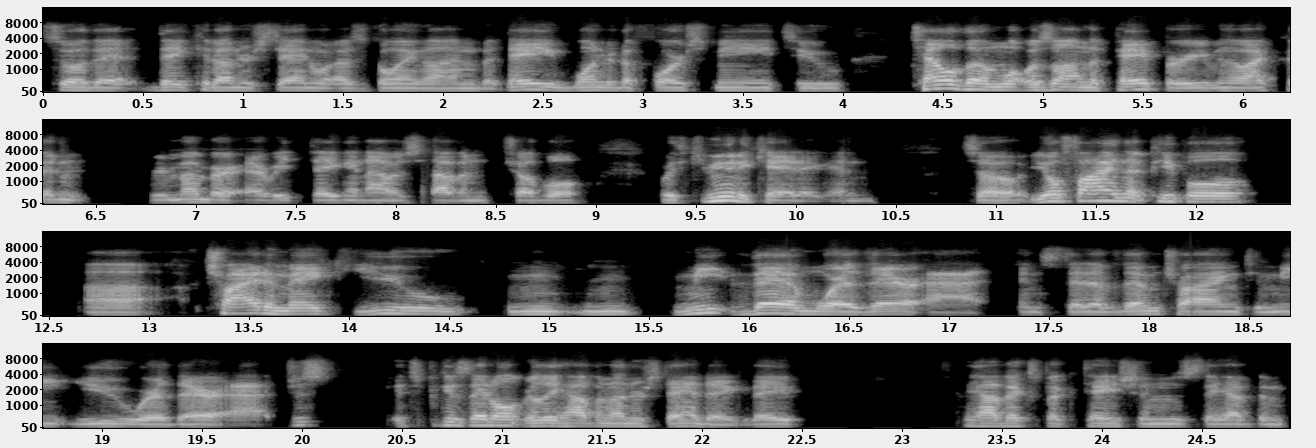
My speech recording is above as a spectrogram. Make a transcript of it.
so that they could understand what was going on. But they wanted to force me to tell them what was on the paper, even though I couldn't remember everything and I was having trouble with communicating. And so you'll find that people uh, try to make you m- meet them where they're at instead of them trying to meet you where they're at. Just it's because they don't really have an understanding. They they have expectations. They have them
